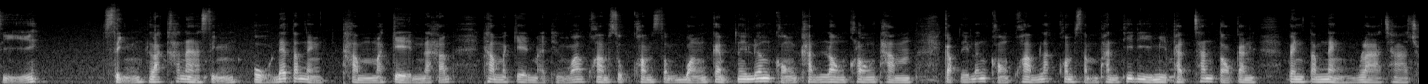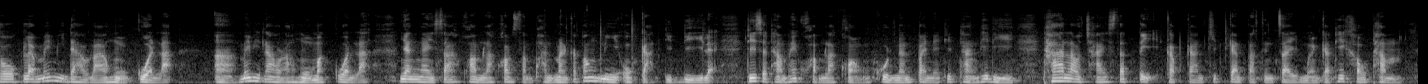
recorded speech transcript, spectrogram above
ศี สิงห์ลัคนาสิงห์โอ้ได้ตำแหน่งธรรมเกณฑ์นะครับธรรมเกณฑ์หมายถึงว่าความสุขความสมหวังกับในเรื่องของคันลองคลองธรรม กับในเรื่องของความรักความสัมพันธ์ที่ดีมีแพชชั่นต่อกัน เป็นตำแหน่งราชาโชค และไม่มีดาวราหูกวนละอ่าไม่มีดาวราหูมากวนละ ยังไงซะความรักความสัมพันธ์มันก็ต้องมีโอกาสดีๆ แหละ ที่จะทำให้ความรักของคุณนั้นไปในทิศทางที่ดี ถ้าเราใช้สติกับการคิดการตัดสินใจเหมือนกับที่เขาทำ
